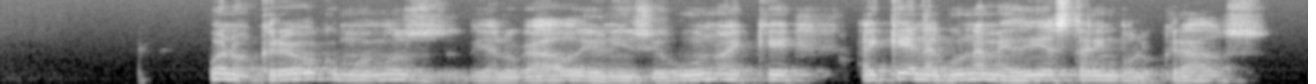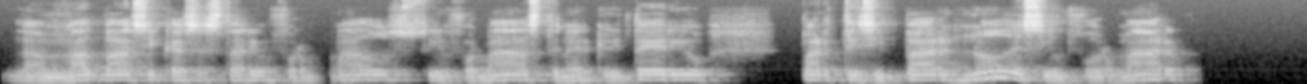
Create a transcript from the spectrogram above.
Bueno, creo, como hemos dialogado, Dionisio, uno, hay que, hay que en alguna medida estar involucrados. La más básica es estar informados, informadas, tener criterio, participar, no desinformar,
